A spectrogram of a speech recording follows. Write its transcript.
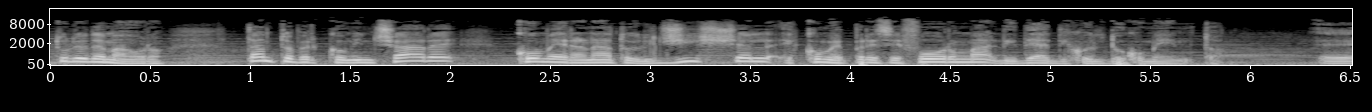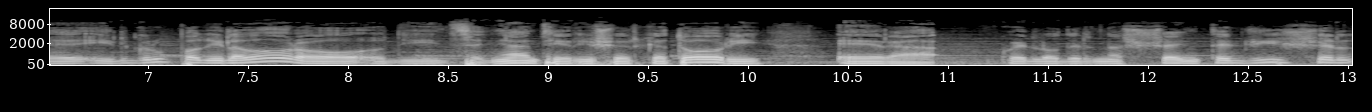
Tullio De Mauro, tanto per cominciare, come era nato il GISCEL e come prese forma l'idea di quel documento? Eh, il gruppo di lavoro di insegnanti e ricercatori era quello del nascente GISCEL,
